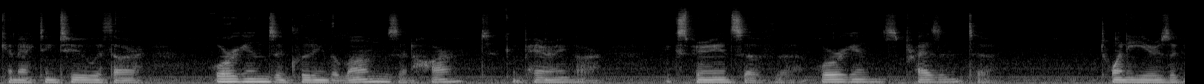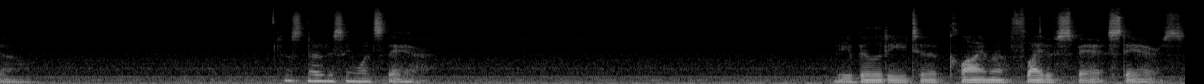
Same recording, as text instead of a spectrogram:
Connecting too with our organs, including the lungs and heart, comparing our experience of the organs present to 20 years ago. Just noticing what's there. The ability to climb a flight of stairs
